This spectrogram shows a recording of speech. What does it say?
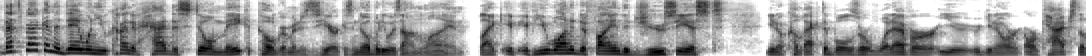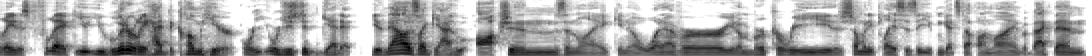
That's back in the day when you kind of had to still make pilgrimages here because nobody was online. Like if, if you wanted to find the juiciest you know collectibles or whatever you you know or, or catch the latest flick you you literally had to come here or or you just didn't get it you know now it's like yahoo auctions and like you know whatever you know Mercari there's so many places that you can get stuff online but back then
